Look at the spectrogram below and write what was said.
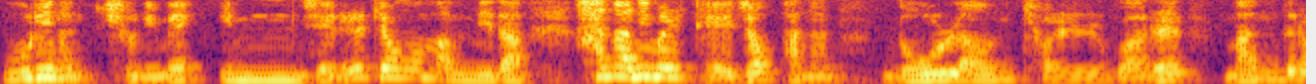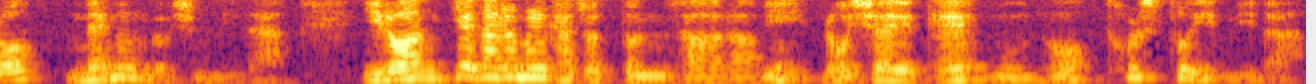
우리는 주님의 임재를 경험합니다. 하나님을 대접하는 놀라운 결과를 만들어 내는 것입니다. 이러한 깨달음을 가졌던 사람이 러시아의 대문호 톨스토이입니다.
